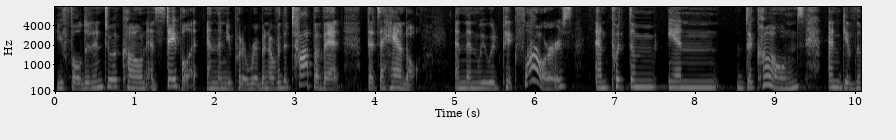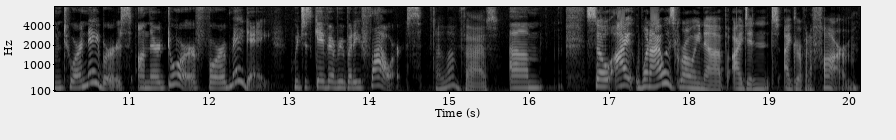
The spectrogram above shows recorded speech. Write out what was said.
you fold it into a cone and staple it, and then you put a ribbon over the top of it that's a handle. And then we would pick flowers and put them in the cones and give them to our neighbors on their door for May Day. We just gave everybody flowers. I love that. Um, so I when I was growing up, I didn't. I grew up on a farm,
